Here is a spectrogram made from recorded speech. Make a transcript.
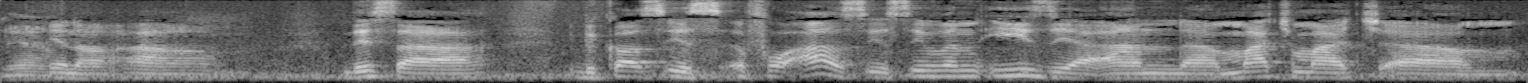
Yeah. You know, um, this uh, because it's for us it's even easier and uh, much much. Um,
